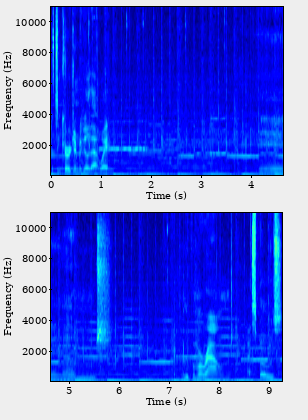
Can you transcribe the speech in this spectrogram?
Let's encourage him to go that way. And loop him around, I suppose.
